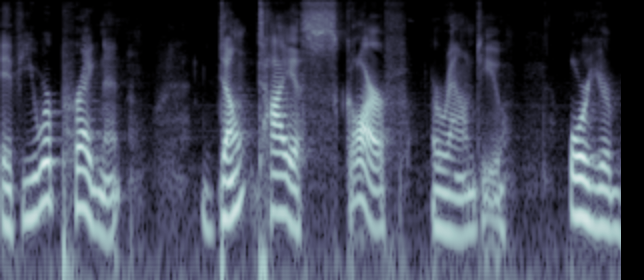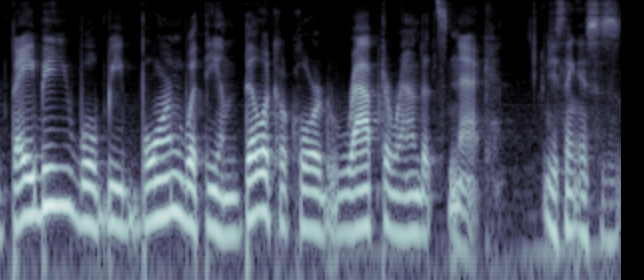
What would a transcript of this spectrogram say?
if you were pregnant, don't tie a scarf around you, or your baby will be born with the umbilical cord wrapped around its neck. Do you think this is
